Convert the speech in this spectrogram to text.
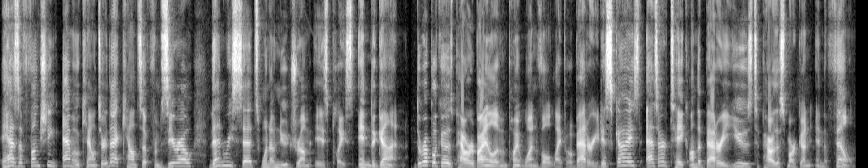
It has a functioning ammo counter that counts up from zero, then resets when a new drum is placed in the gun. The replica is powered by an 11.1 volt LiPo battery, disguised as our take on the battery used to power the smart gun in the film.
